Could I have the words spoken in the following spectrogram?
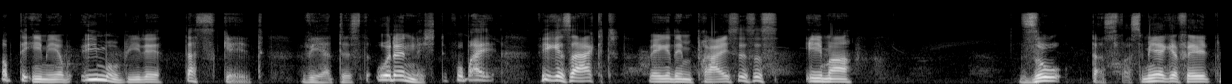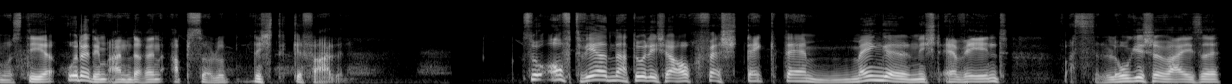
ob die Immobilie das Geld wert ist oder nicht. Wobei, wie gesagt, wegen dem Preis ist es immer so, das, was mir gefällt, muss dir oder dem anderen absolut nicht gefallen. So oft werden natürlich auch versteckte Mängel nicht erwähnt, was logischerweise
